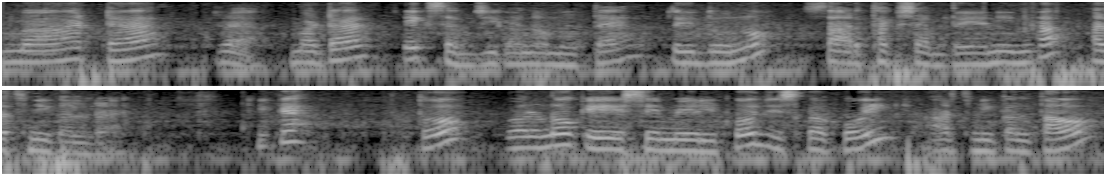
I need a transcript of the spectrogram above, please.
मटर मटर एक सब्ज़ी का नाम होता है। तो ये दोनों सार्थक शब्द है, यानी इनका अर्थ निकल रहा है। ठीक है? तो वर्णों के ऐसे मेल को जिसका कोई अर्थ निकलता हो,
